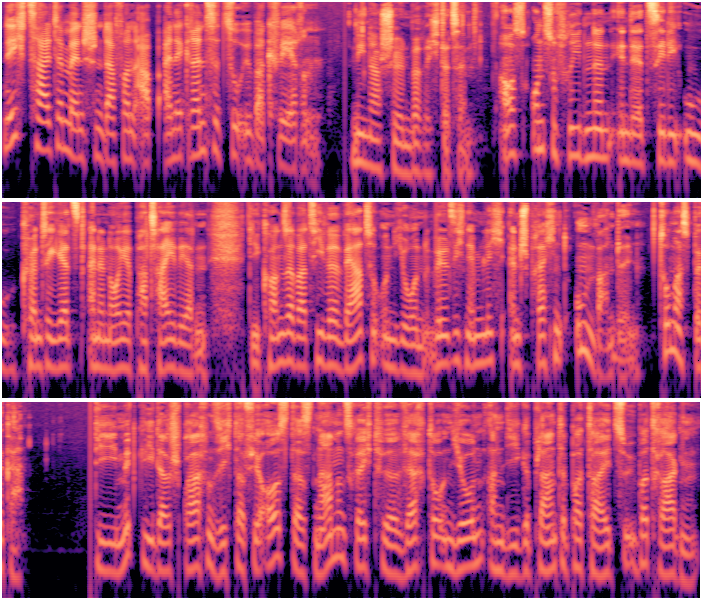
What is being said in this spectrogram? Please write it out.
Nichts halte Menschen davon ab, eine Grenze zu überqueren. Nina Schön berichtete. Aus Unzufriedenen in der CDU könnte jetzt eine neue Partei werden. Die konservative Werteunion will sich nämlich entsprechend umwandeln. Thomas Bücker. Die Mitglieder sprachen sich dafür aus, das Namensrecht für Werteunion an die geplante Partei zu übertragen.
